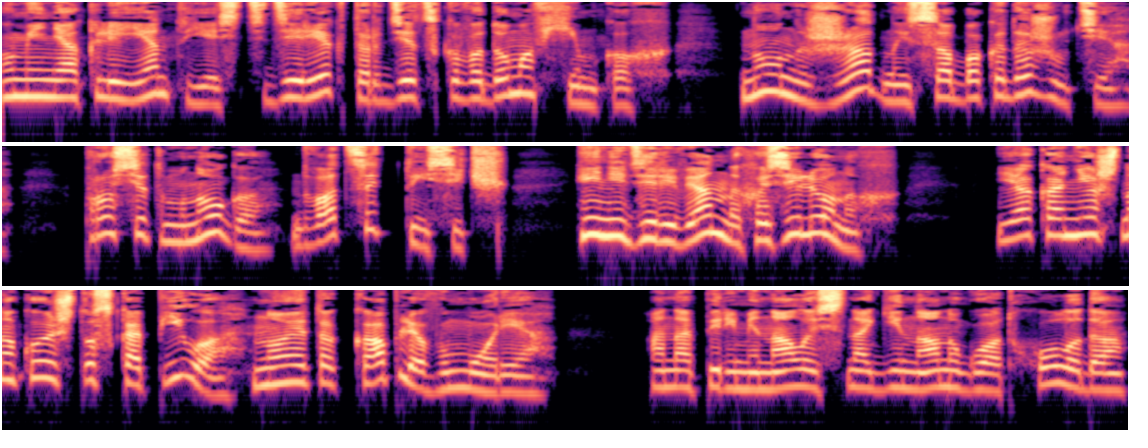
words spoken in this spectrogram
У меня клиент есть, директор детского дома в Химках, но он жадный собака до жути. Просит много, двадцать тысяч. И не деревянных, а зеленых. Я, конечно, кое-что скопила, но это капля в море. Она переминалась ноги на ногу от холода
